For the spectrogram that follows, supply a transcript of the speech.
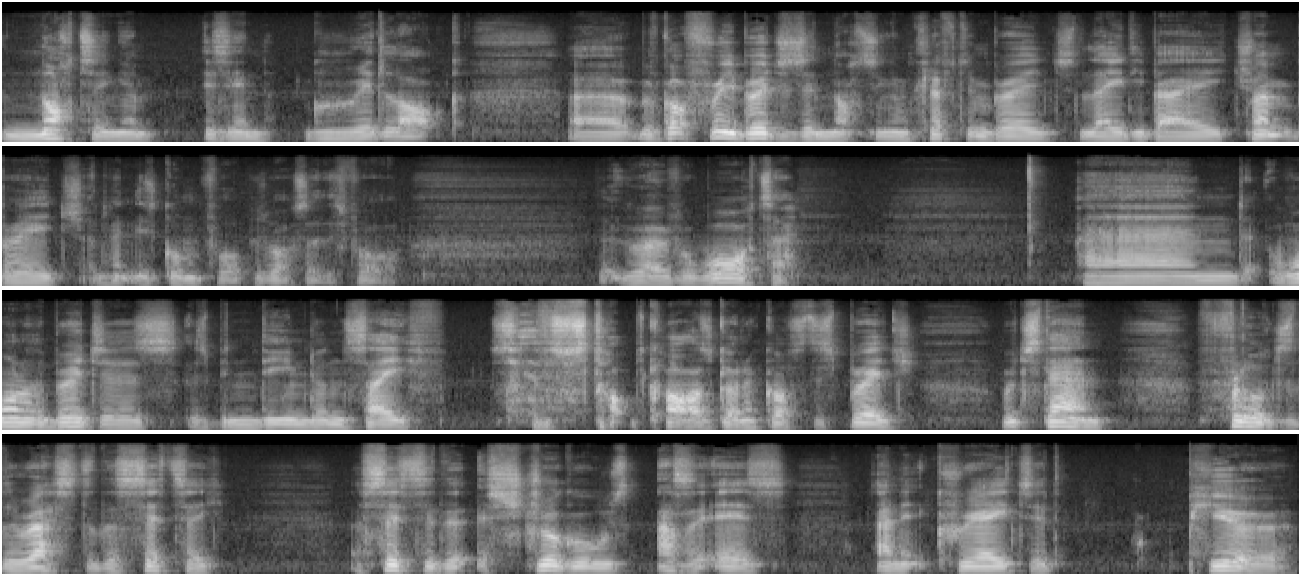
Nottingham is in gridlock. Uh, we've got three bridges in Nottingham, Clifton Bridge, Lady Bay, Trent Bridge, I think there's Gunthorpe as well, so there's four that go over water. And one of the bridges has been deemed unsafe, so the stopped cars going across this bridge, which then floods the rest of the city. A city that struggles as it is, and it created pure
